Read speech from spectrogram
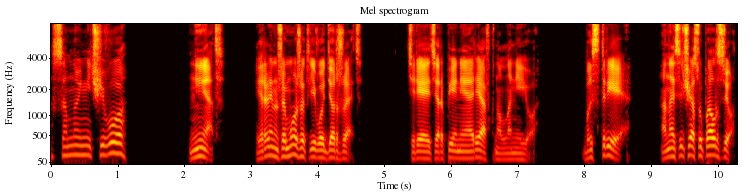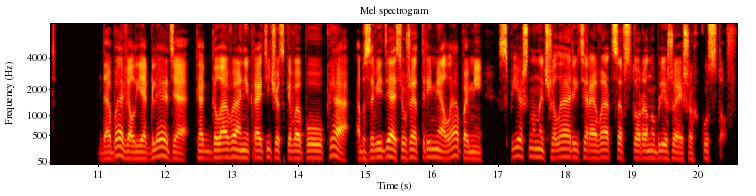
«Со мной ничего?» «Нет. Ирен же может его держать». Теряя терпение, рявкнул на нее. Быстрее! Она сейчас уползет!» Добавил я, глядя, как голова некротического паука, обзаведясь уже тремя лапами, спешно начала ретироваться в сторону ближайших кустов.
